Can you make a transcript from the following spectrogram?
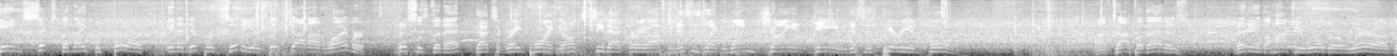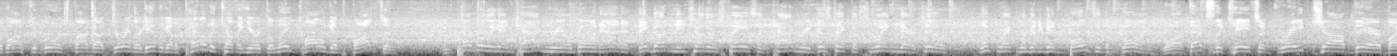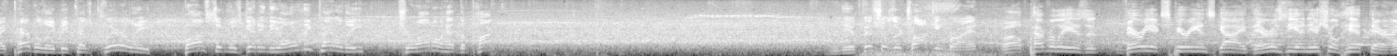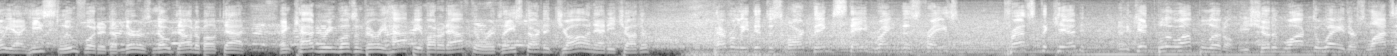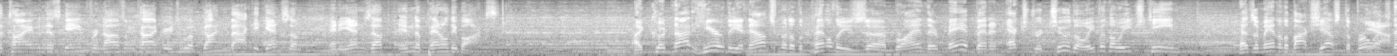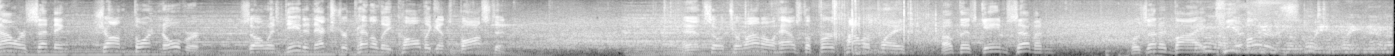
game six the night before in a different city as this shot on Reimer misses the net. That's a great point. You don't see that very often. This is like one giant game. This is period four. On top of that, as many in the hockey world are aware of, the Boston Bruins found out during their game we got a penalty coming here, a delayed call against Boston. And Peverley and Kadri are going at it. They got in each other's face, and Kadri just take a swing there, too. Look like we're going to get both of them going. Well, if that's the case, a great job there by Peverley because clearly Boston was getting the only penalty. Toronto had the puck. And the officials are talking, Brian. Well, Peverley is a very experienced guy. There's the initial hit there. Oh, yeah, he slew-footed him. There is no doubt about that. And Kadri wasn't very happy about it afterwards. They started jawing at each other. Peverley did the smart thing, stayed right in his face, pressed the kid, and the kid blew up a little. He should have walked away. There's lots of time in this game for Nazem Kadri to have gotten back against him, and he ends up in the penalty box. I could not hear the announcement of the penalties, uh, Brian. There may have been an extra two, though, even though each team has a man in the box. Yes, the Bruins yeah. now are sending Shawn Thornton over. So, indeed, an extra penalty called against Boston. And so Toronto has the first power play of this game seven, presented by Kia Motors.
